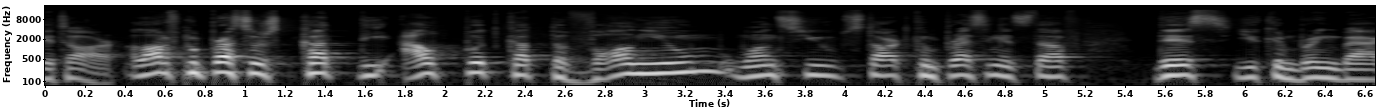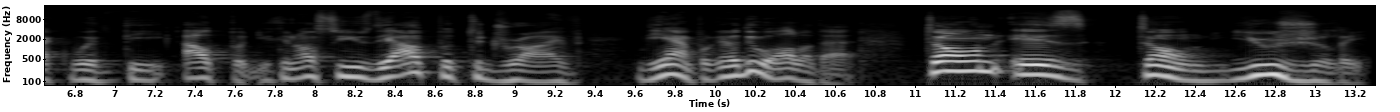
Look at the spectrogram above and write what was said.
guitar. A lot of compressors cut the output, cut the volume once you start compressing and stuff. This you can bring back with the output. You can also use the output to drive the amp. We're gonna do all of that. Tone is tone, usually,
